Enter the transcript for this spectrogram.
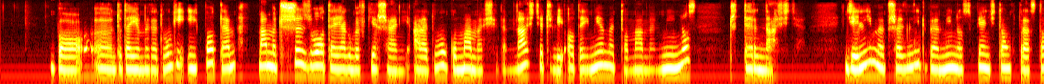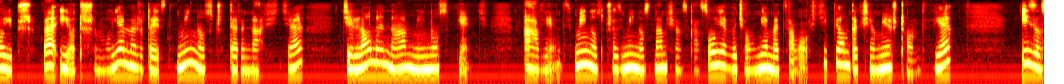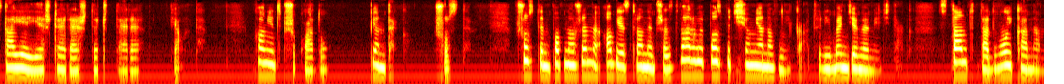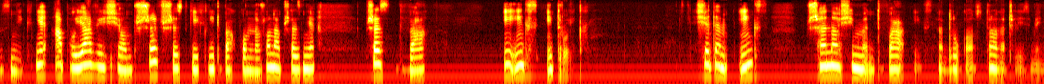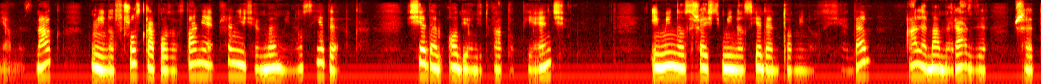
bo e, dodajemy te długi i potem mamy 3 zł jakby w kieszeni, ale długu mamy 17, czyli odejmiemy, to mamy minus 14. Dzielimy przez liczbę minus 5 tą, która stoi przy b i otrzymujemy, że to jest minus 14 dzielone na minus 5. A więc minus przez minus nam się skasuje, wyciągniemy całości, piątek się mieszczą dwie i zostaje jeszcze resztę 4 piąte. Koniec przykładu piątego. Szósty. W szóstym pomnożymy obie strony przez 2, żeby pozbyć się mianownika, czyli będziemy mieć tak. Stąd ta dwójka nam zniknie, a pojawi się przy wszystkich liczbach pomnożona przez nie przez 2 i x i trójka. 7x przenosimy 2x na drugą stronę, czyli zmieniamy znak. Minus 6 pozostanie, przeniesiemy minus 1. 7 odjąć 2 to 5 i minus 6 minus 1 to minus 7, ale mamy razy przed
